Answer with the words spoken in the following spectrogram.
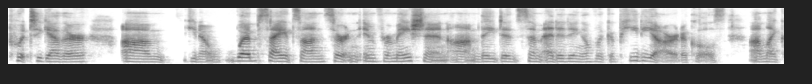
put together, um, you know, websites on certain information. Um, they did some editing of Wikipedia articles, um, like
